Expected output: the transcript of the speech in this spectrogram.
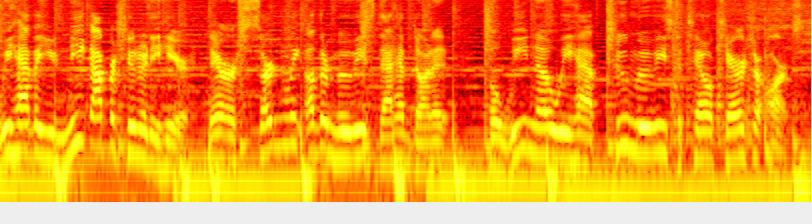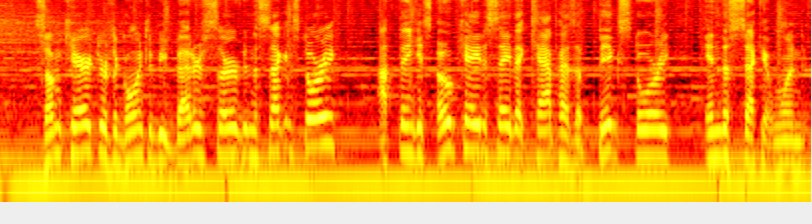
We have a unique opportunity here. There are certainly other movies that have done it, but we know we have two movies to tell character arcs. Some characters are going to be better served in the second story. I think it's okay to say that Cap has a big story in the second one,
